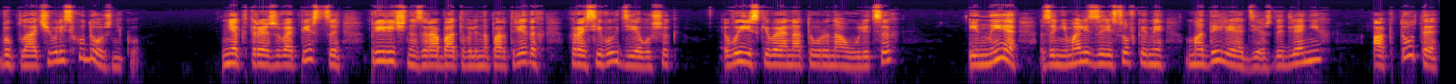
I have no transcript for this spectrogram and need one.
выплачивались художнику. Некоторые живописцы прилично зарабатывали на портретах красивых девушек, выискивая натуры на улицах. Иные занимались зарисовками моделей одежды для них, а кто-то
